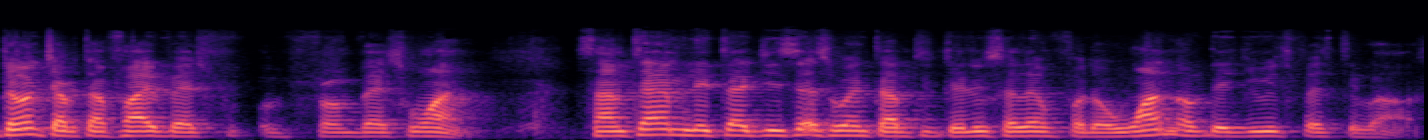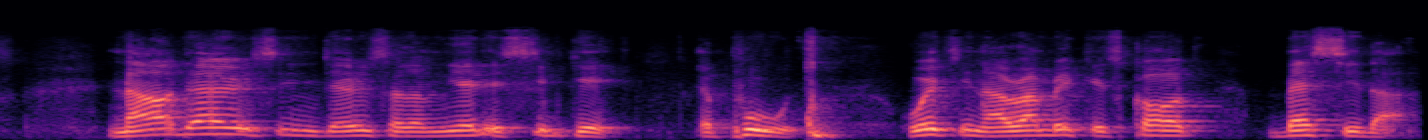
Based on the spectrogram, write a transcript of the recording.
John chapter 5, verse from verse 1. Sometime later, Jesus went up to Jerusalem for the one of the Jewish festivals. Now there is in Jerusalem near the sheep gate a pool, which in Aramaic is called Bethesda,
